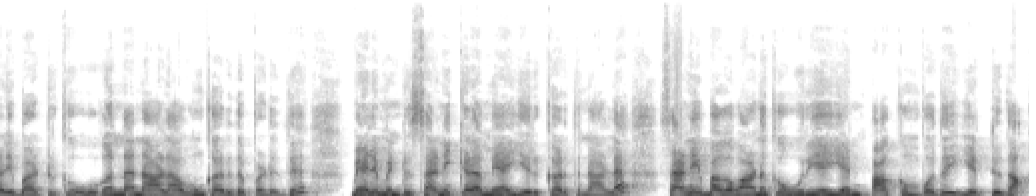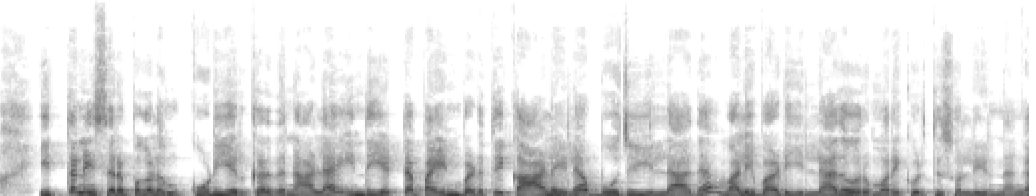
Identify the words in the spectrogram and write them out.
வழிபாட்டிற்கு உகந்த நாளாகவும் கருது கருதப்படுது. மேலும் இன்று சனிக்கிழமையாக இருக்கிறதுனால சனி பகவானுக்கு உரிய எண் பார்க்கும்போது எட்டு தான். இத்தனை சிறப்புகளும் கூடியிருக்கிறதுனால இந்த எட்டை பயன்படுத்தி காலையில் பூஜை இல்லாத வழிபாடு இல்லாத ஒரு முறை குறித்து சொல்லியிருந்தாங்க.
